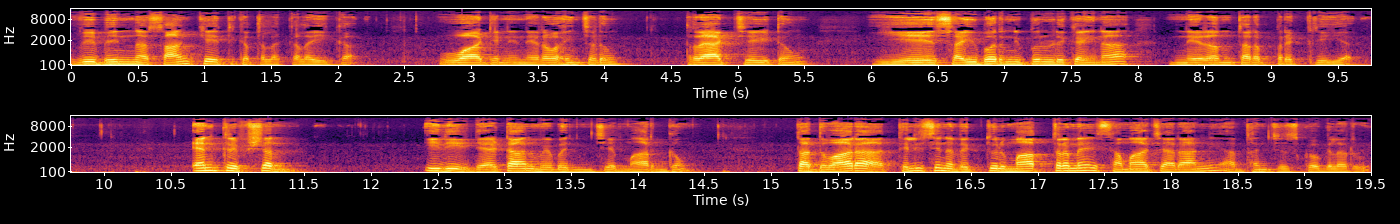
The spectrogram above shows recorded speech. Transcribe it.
విభిన్న సాంకేతికతల కలయిక. వాటిని నిర్వహించడం ట్రాక్ చేయటం ఏ సైబర్ నిపుణుడికైనా నిరంతర ప్రక్రియ. ఎన్క్రిప్షన్ ఇది డేటాను విభజించే మార్గం. తద్వారా తెలిసిన వ్యక్తులు మాత్రమే సమాచారాన్ని అర్థం చేసుకోగలరు.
